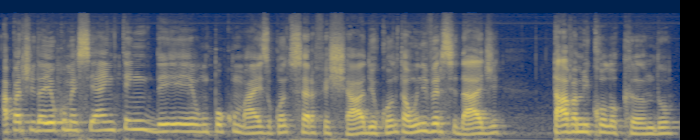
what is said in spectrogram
a partir daí eu comecei a entender um pouco mais o quanto isso era fechado e o quanto a universidade estava me colocando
